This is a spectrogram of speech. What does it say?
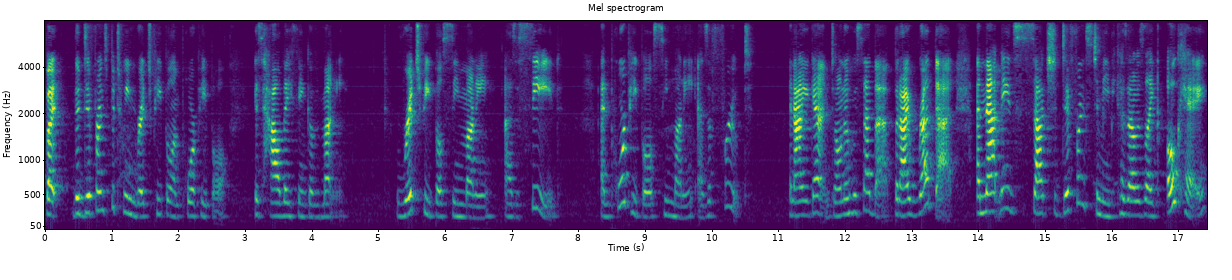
but the difference between rich people and poor people is how they think of money Rich people see money as a seed, and poor people see money as a fruit. And I, again, don't know who said that, but I read that. And that made such a difference to me because I was like, okay,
